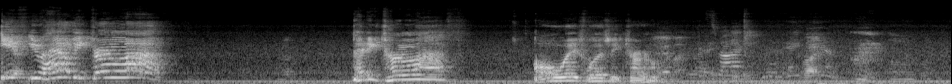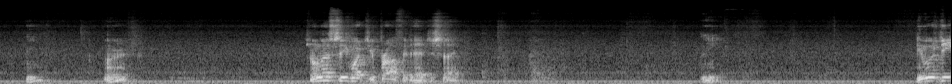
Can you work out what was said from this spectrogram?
If you have eternal life, that eternal life always was eternal. That's right. Right. Hmm? All right. So let's see what your prophet had to say. Hmm. He- He was the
